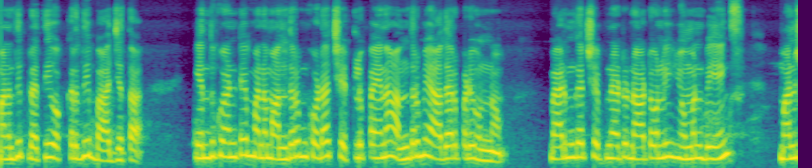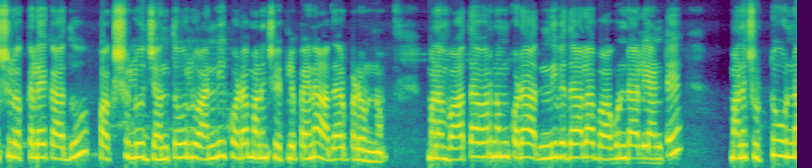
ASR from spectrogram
మనది ప్రతి ఒక్కరిది బాధ్యత ఎందుకంటే మనం అందరం కూడా చెట్ల పైన అందరమే ఆధారపడి ఉన్నాం. మేడం గారు చెప్పినట్టు నాట్ ఓన్లీ హ్యూమన్ బీయింగ్స్ మనుషులు ఒక్కలే కాదు పక్షులు జంతువులు అన్నీ కూడా మనం చెట్ల పైన ఆధారపడి ఉన్నాం. మనం వాతావరణం కూడా అన్ని విధాలా బాగుండాలి అంటే మన చుట్టూ ఉన్న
